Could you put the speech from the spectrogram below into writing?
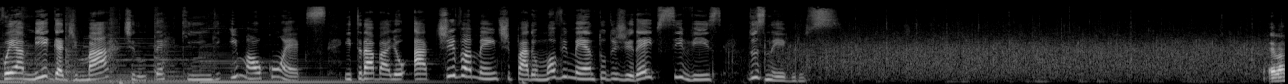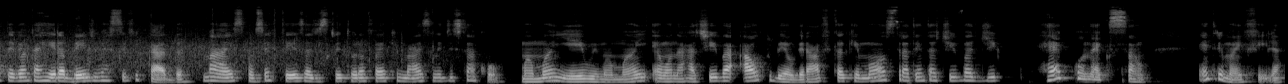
Foi amiga de Martin Luther King e Malcolm X e trabalhou ativamente para o movimento dos direitos civis dos negros. Ela teve uma carreira bem diversificada, mas com certeza a de escritora foi a que mais lhe destacou. Mamãe Eu e Mamãe é uma narrativa autobiográfica que mostra a tentativa de reconexão entre mãe e filha,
